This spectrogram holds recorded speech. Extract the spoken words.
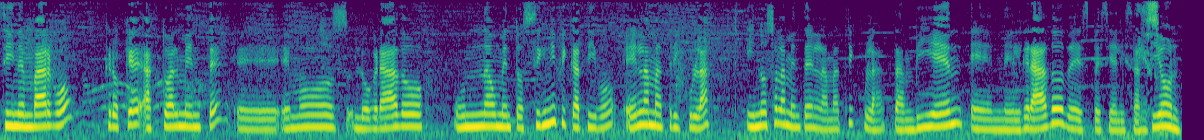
sin embargo, creo que actualmente eh, hemos logrado un aumento significativo en la matrícula y no solamente en la matrícula, también en el grado de especialización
